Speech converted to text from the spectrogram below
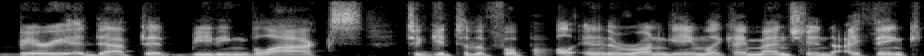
very adept at beating blocks to get to the football in the run game. Like I mentioned, I think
